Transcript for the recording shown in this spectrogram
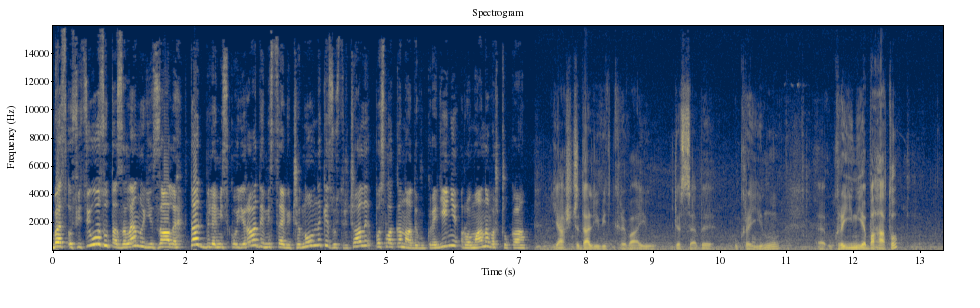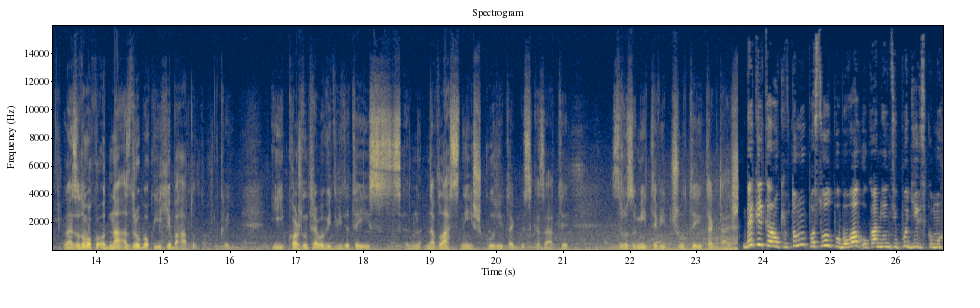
Без офіціозу та зеленої зали. Так біля міської ради місцеві чиновники зустрічали посла Канади в Україні Романа Ващука. я ще далі відкриваю для себе Україну. Е, Україн є багато. Вона з одного боку одна, а з другого боку їх є багато в Україні. І кожну треба відвідати і на власній шкурі, так би сказати, зрозуміти, відчути і так далі. Декілька років тому посол побував у Кам'янці-Подільському.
